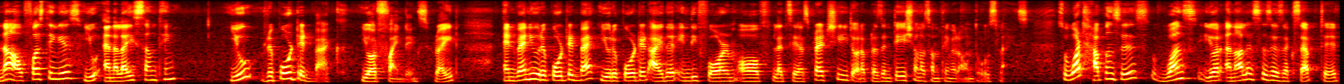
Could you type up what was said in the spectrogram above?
Now first thing is you analyze something you report it back your findings right? And when you report it back you report it either in the form of let's say a spreadsheet or a presentation or something around those lines so what happens is once your analysis is accepted,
